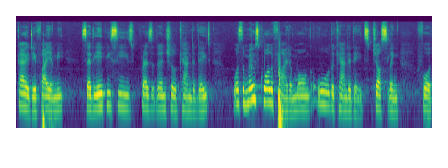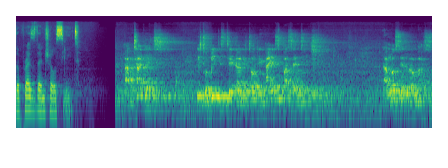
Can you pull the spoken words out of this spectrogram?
Kayode Fayemi, said the APC's presidential candidate was the most qualified among all the candidates jostling for the presidential seat. Our target is to be the state that returns the highest percentage. I'm not saying numbers,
